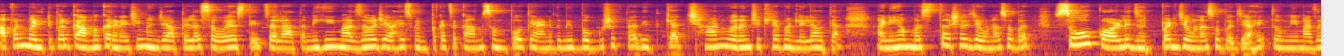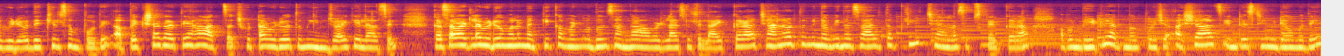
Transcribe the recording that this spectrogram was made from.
आपण मल्टिपल कामं करण्याची म्हणजे आपल्याला सवय असते. चला आता मी ही माझं जे आहे स्वयंपाकाचं काम संपवते आणि तुम्ही बघू शकता इतक्या छान वरण चिखल्या बनलेल्या होत्या. आणि ह्या मस्त अशा जेवणासोबत सो कॉल्ड झटपट जेवणासोबत जे आहे तो मी माझा व्हिडिओ देखील संपवते. अपेक्षा करते हा आजचा छोटा व्हिडिओ तुम्ही एन्जॉय केला असेल. कसा वाटला व्हिडिओ मला नक्की कमेंटमधून सांगा. आवडला असेल तर लाईक करा. चॅनलवर तुम्ही नवीन असाल तर प्लीज चॅनलला सबस्क्राईब करा आपण भेटूयात मग पुढच्या अशाच इंटरेस्टिंग व्हिडिओमध्ये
